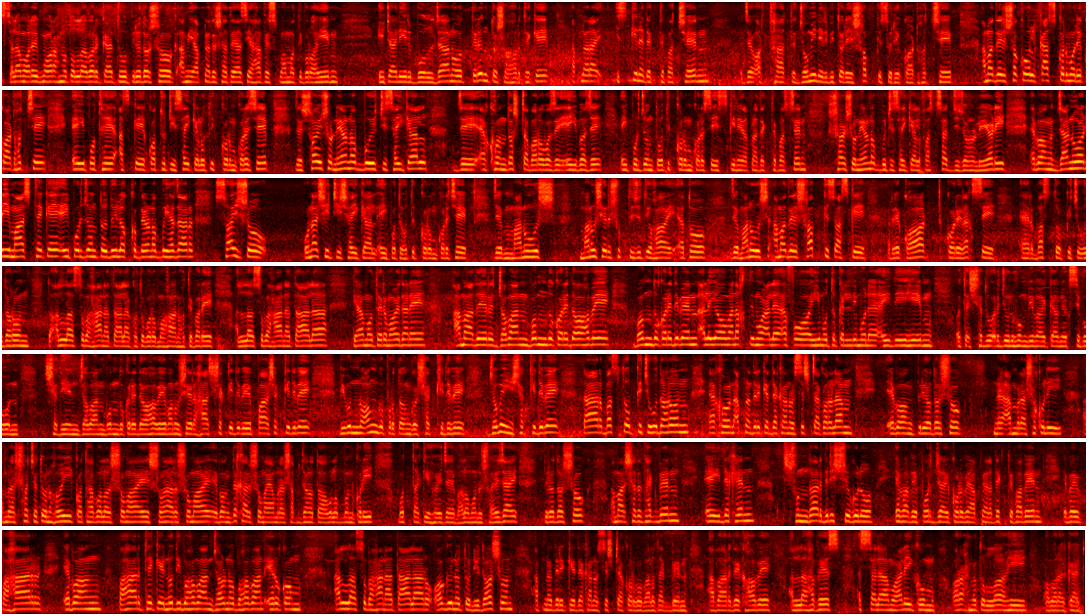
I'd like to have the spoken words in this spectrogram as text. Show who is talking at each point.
Speaker 1: আসসালামু আলাইকুম রহমতুল্লাহ বরকাত প্রিয় দর্শক, আমি আপনাদের সাথে আছি হাফিজ মোহাম্মদ ইব্রাহিম। ইটালির বোলজান ও তেরেন্ত শহর থেকে আপনারা স্ক্রিনে দেখতে পাচ্ছেন যে অর্থাৎ জমিনের ভিতরে সব কিছু রেকর্ড হচ্ছে। আমাদের সকল কাজকর্ম রেকর্ড হচ্ছে। এই পথে আজকে কতটি সাইকেল অতিক্রম করেছে? যে ছয়শো নিরানব্বইটি সাইকেল যে এখন দশটা বারো বাজে, এই বাজে, এই পর্যন্ত অতিক্রম করেছে স্ক্রিনে আপনারা দেখতে পাচ্ছেন। ছয়শো নিরানব্বইটি সাইকেল পাশ্চাত্যি জনলিয়ারি এবং জানুয়ারি মাস থেকে এই পর্যন্ত দুই লক্ষ বিরানব্বই হাজার ছয়শো উনাশিটি সাইকেল এই পথে অতিক্রম করেছে যে মানুষ, মানুষের শক্তি যদি হয়, এত যে মানুষ আমাদের সব কিছু আজকে রেকর্ড করে রাখছে, এর বাস্তব কিছু উদাহরণ তো আল্লাহ সুবাহানা তালা কত বড় মহান হতে পারে। আল্লাহ সুবাহানা তালা কেয়ামতের ময়দানে আমাদের জবান বন্ধ করে দেওয়া হবে, বন্ধ করে দেবেন। আলিয়াউমা নাখতিমু আলা আফওয়াহিম তুকাল্লিমুনা আইদিহিম ওয়া তাশহাদু আরজুলুহুম বিমা কানু সেদিন জবান বন্ধ করে দেওয়া হবে, মানুষের হাত সাক্ষী দেবে, পা সাক্ষী দেবে। বিভিন্ন অঙ্গ প্রত্যঙ্গ সাক্ষী দেবে, জমিন সাক্ষী দেবে। তার বাস্তব কিছু উদাহরণ এখন আপনাদেরকে দেখানোর চেষ্টা করলাম। এবং প্রিয় দর্শক, আমরা সকলেই, আমরা সচেতন হই, কথা বলার সময়, শোনার সময় এবং দেখার সময় আমরা সাবধানতা অবলম্বন করি। মোত্তাকি হয়ে যায়, ভালো মানুষ হয়ে যায়। প্রিয় দর্শক, আমার সাথে থাকবেন। এই দেখেন, সুন্দর দৃশ্যগুলো এভাবে পর্যায়ক্রমে আপনারা দেখতে পাবেন। এভাবে পাহাড় এবং পাহাড় থেকে নদী বহবান ঝর্ণ বহবান এরকম আল্লাহ সুবাহানা তালার অগণিত নিদর্শন আপনাদেরকে দেখানোর চেষ্টা করব। ভালো থাকবেন। আবার দেখা হবে। আল্লাহ হাফেজ। আসসালামু আলাইকুম ওরহমতুল্লাহি ওবরাকাত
